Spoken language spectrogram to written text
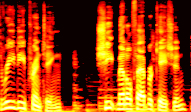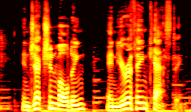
3D printing, sheet metal fabrication, injection molding, and urethane casting.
